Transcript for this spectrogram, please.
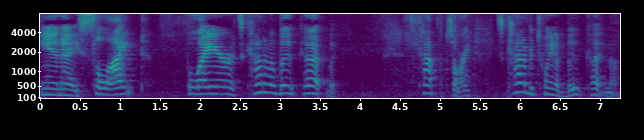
in a slight flare. It's kind of a boot cut, but it's kind of, I'm sorry, it's kind of between a boot cut and a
